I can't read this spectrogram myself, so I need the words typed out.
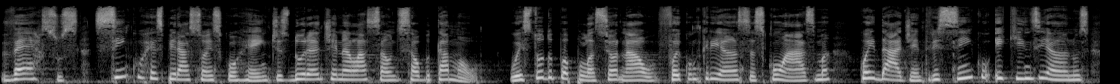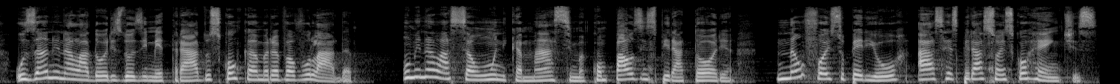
versus cinco respirações correntes durante a inalação de salbutamol. O estudo populacional foi com crianças com asma com idade entre 5 e 15 anos, usando inaladores dosimetrados com câmara valvulada. Uma inalação única máxima com pausa inspiratória não foi superior às respirações correntes.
